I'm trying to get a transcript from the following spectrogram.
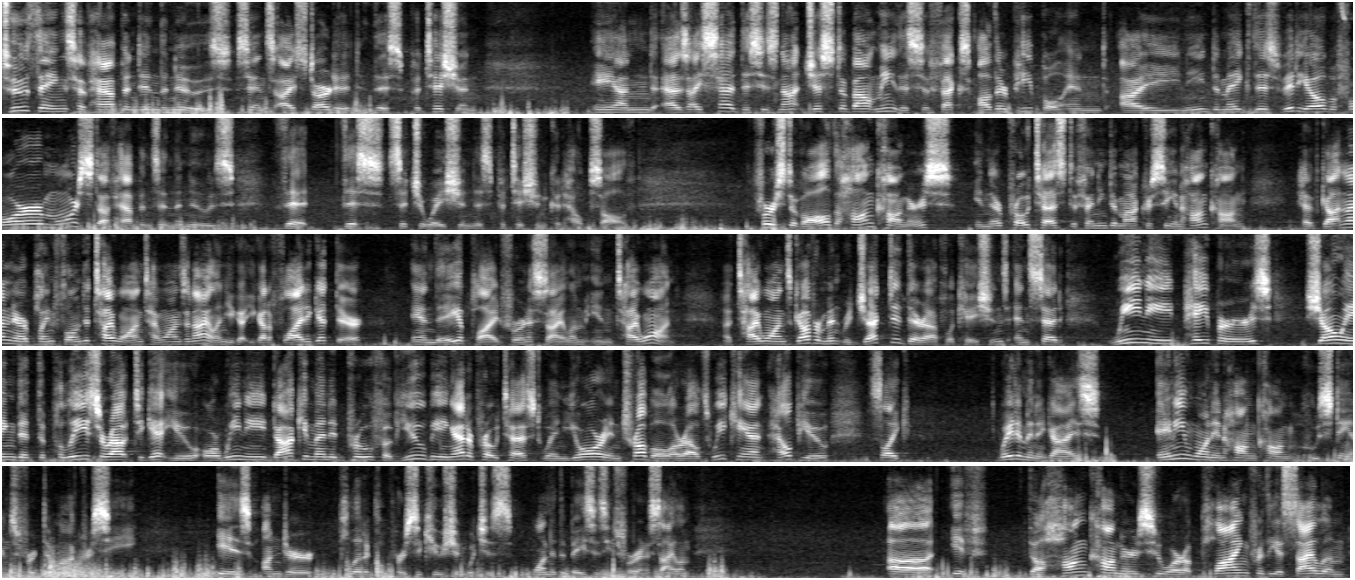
two things have happened in the news since I started this petition. And as I said, this is not just about me, this affects other people. And I need to make this video before more stuff happens in the news that this situation, this petition could help solve. First of all, the Hong Kongers, in their protest defending democracy in Hong Kong, have gotten on an airplane, flown to Taiwan. Taiwan's an island. You got you got to fly to get there, and they applied for an asylum in Taiwan. Uh, Taiwan's government rejected their applications and said, "We need papers showing that the police are out to get you, or we need documented proof of you being at a protest when you're in trouble, or else we can't help you." It's like, wait a minute, guys. Anyone in Hong Kong who stands for democracy is under political persecution, which is one of the bases for an asylum. Uh, if the Hong Kongers who are applying for the asylum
